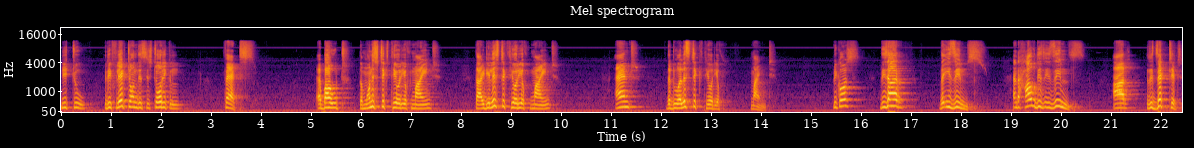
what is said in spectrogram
need to reflect on these historical facts about the monistic theory of mind, the idealistic theory of mind and the dualistic theory of mind, because these are the isms and how these isms are rejected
